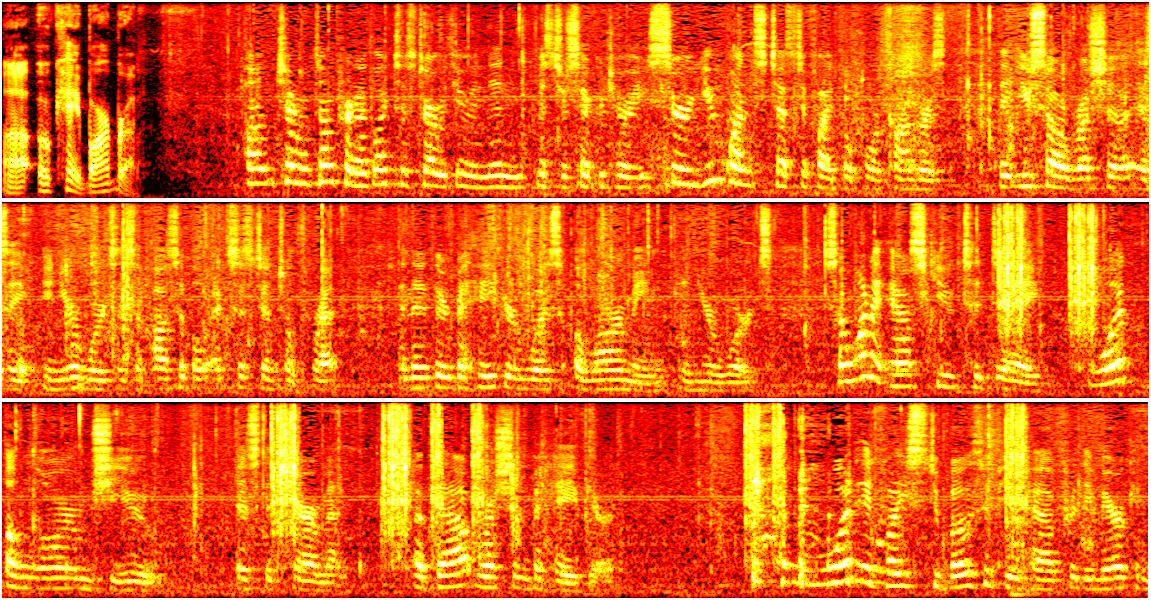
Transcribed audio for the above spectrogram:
Uh, okay, Barbara. Uh, General Dunford, I'd like to start with you and then Mr. Secretary. Sir, you once testified before Congress that you saw Russia as a, in your words, as a possible existential threat and that their behavior was alarming, in your words. So I want to ask you today, what alarms you as the chairman about Russian behavior? What advice do both of you have for the American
